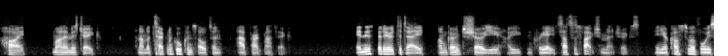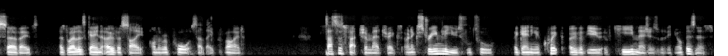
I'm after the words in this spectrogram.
Hi, my name is Jake, and I'm a technical consultant at Pragmatiq. In this video today, I'm going to show you how you can create satisfaction metrics in your customer voice surveys, as well as gain oversight on the reports that they provide. Satisfaction metrics are an extremely useful tool for gaining a quick overview of key measures within your business.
